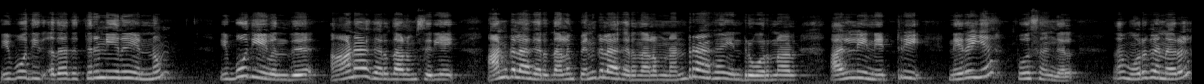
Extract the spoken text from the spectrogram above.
விபூதி அதாவது திருநீர் என்னும் விபூதியை வந்து ஆணாக இருந்தாலும் சரி ஆண்களாக இருந்தாலும் பெண்களாக இருந்தாலும் நன்றாக இன்று ஒரு நாள் அள்ளி நெற்றி நிறைய பூசங்கள். முருகனருள்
